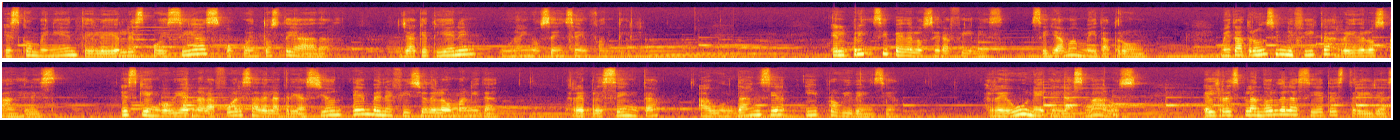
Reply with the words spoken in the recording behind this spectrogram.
es conveniente leerles poesías o cuentos de hadas, ya que tienen una inocencia infantil. El príncipe de los serafines se llama Metatrón Metatrón significa Rey de los Ángeles. Es quien gobierna la fuerza de la creación en beneficio de la humanidad. Representa abundancia y providencia. Reúne en las manos el resplandor de las siete estrellas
